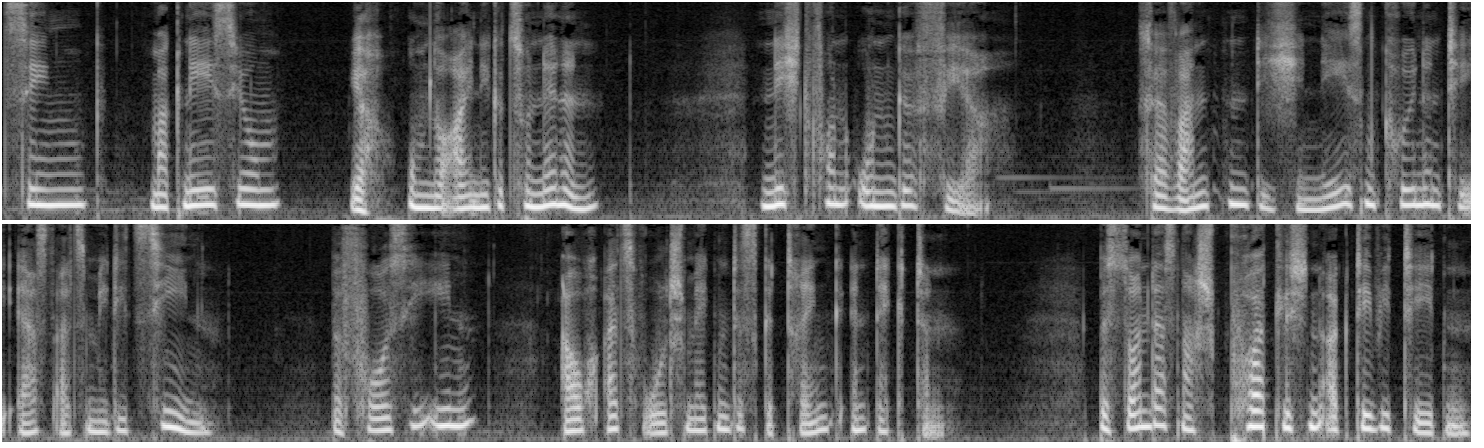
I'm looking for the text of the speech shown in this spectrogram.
Zink, Magnesium, ja, um nur einige zu nennen. Nicht von ungefähr verwandten die Chinesen grünen Tee erst als Medizin, bevor sie ihn auch als wohlschmeckendes Getränk entdeckten. Besonders nach sportlichen Aktivitäten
